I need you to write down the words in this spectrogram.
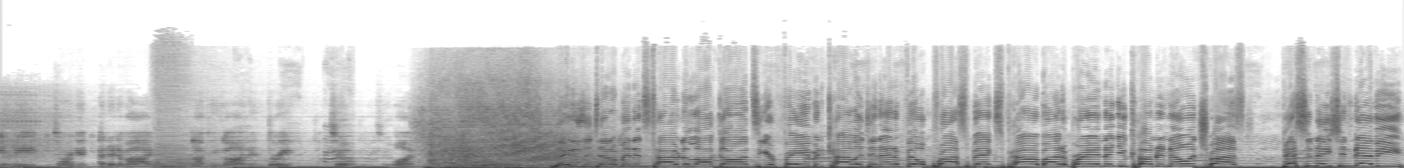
Elite target identified. Locking on in three, two, one. Ladies and gentlemen, it's time to lock on to your favorite college and NFL prospects, powered by the brand that you come to know and trust. Destination Devy.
